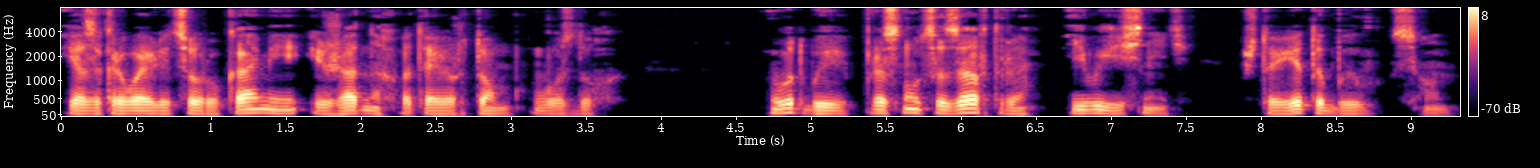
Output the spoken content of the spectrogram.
я закрываю лицо руками и жадно хватаю ртом воздух. Вот бы проснуться завтра и выяснить, что это был сон.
